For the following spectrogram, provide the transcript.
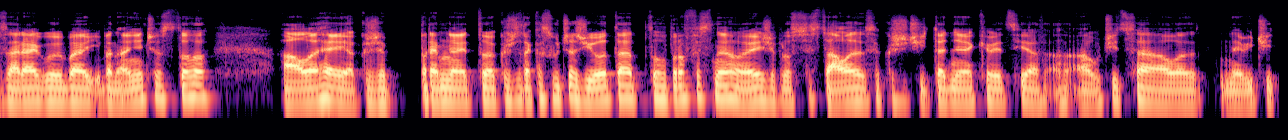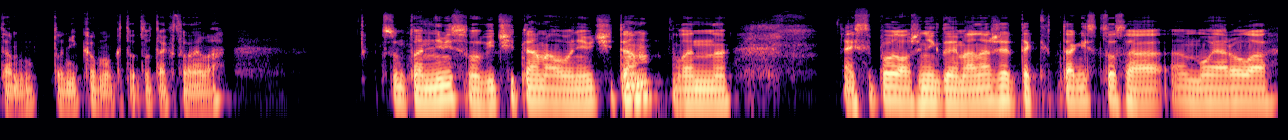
zareagujú iba, iba na niečo z toho ale hej, akože pre mňa je to akože taká súčasť života toho profesného, hej, že proste stále akože čítať nejaké veci a, a, a učiť sa, ale nevyčítam to nikomu, kto to takto nemá. Som to ani nemyslel vyčítam alebo nevyčítam, mm-hmm. len aj si povedal, že niekto je manažer, tak takisto sa moja rola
